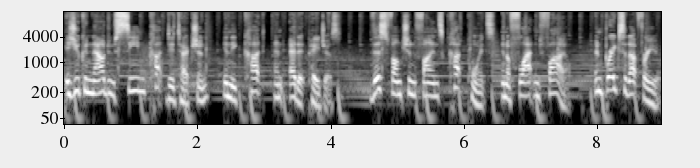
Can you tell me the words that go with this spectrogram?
is you can now do scene cut detection in the Cut and Edit pages. This function finds cut points in a flattened file and breaks it up for you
